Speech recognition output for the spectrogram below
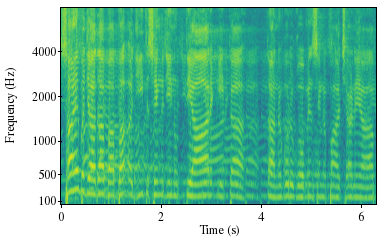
ਸਾਹਿਬਜ਼ਾਦਾ ਬਾਬਾ ਅਜੀਤ ਸਿੰਘ ਜੀ ਨੂੰ ਤਿਆਰ ਕੀਤਾ। ਧੰਨ ਗੁਰੂ ਗੋਬਿੰਦ ਸਿੰਘ ਪਾਤਸ਼ਾਹ ਨੇ ਆਪ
